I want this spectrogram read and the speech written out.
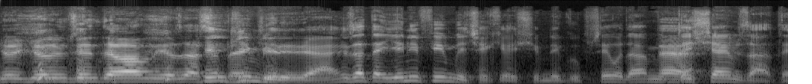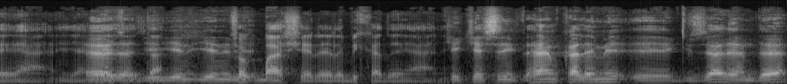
Gö- Görümcenin devamını yazarsın Kim, belki. kim bilir yani. Zaten yeni film de çekiyor şimdi Gupse. O da müthişem zaten yani. yani Evet, evet, yeni- yeni Çok bir- başarılı bir kadın yani. Ki kesinlikle hem kalemi e, güzel hem de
